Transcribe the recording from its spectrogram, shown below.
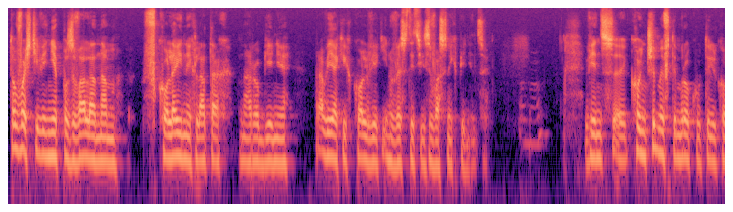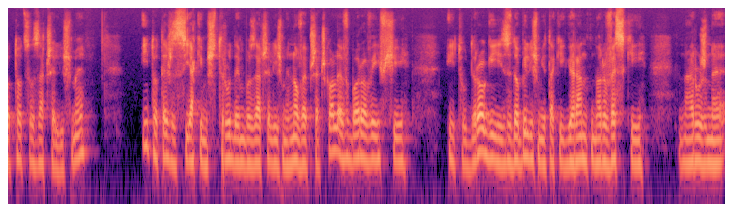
To właściwie nie pozwala nam w kolejnych latach na robienie prawie jakichkolwiek inwestycji z własnych pieniędzy. Więc e, kończymy w tym roku tylko to, co zaczęliśmy. I to też z jakimś trudem, bo zaczęliśmy nowe przedszkole w Borowej Wsi i tu drogi. Zdobyliśmy taki grant norweski na różne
